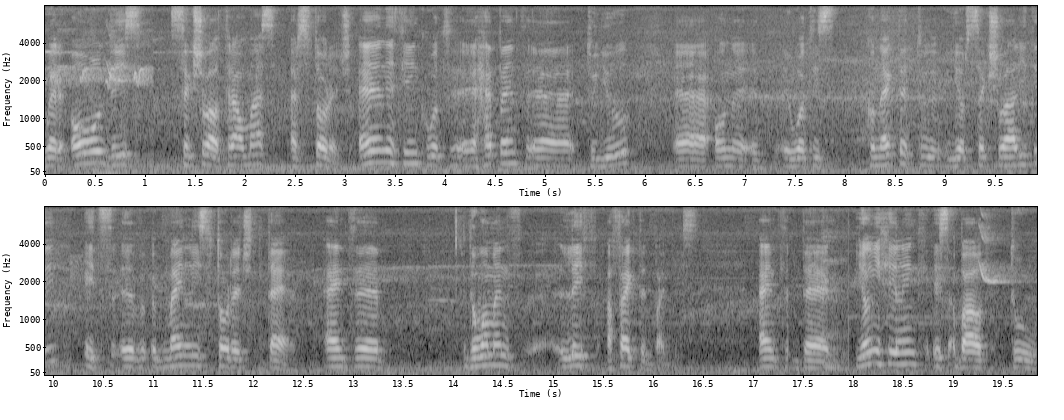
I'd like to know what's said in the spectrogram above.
where all these sexual traumas are stored anything what uh, happened to you on what is connected to your sexuality it's mainly storage there and the woman live affected by this and the yoni healing is about to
